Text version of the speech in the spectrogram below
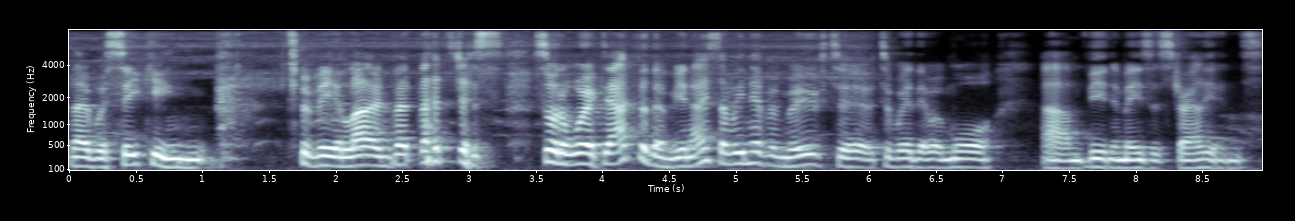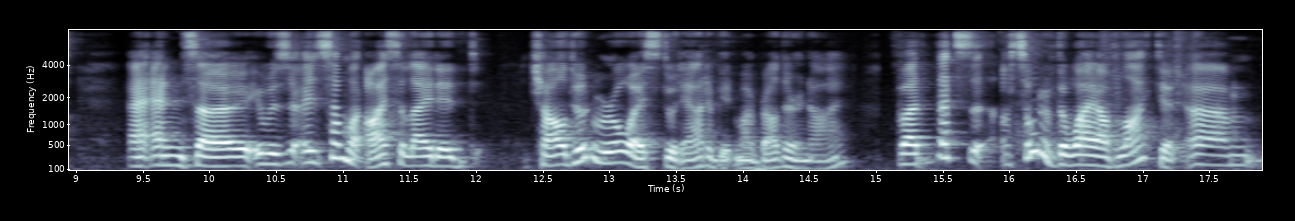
they were seeking to be alone, but that's just sort of worked out for them, you know. So we never moved to, to where there were more um, Vietnamese Australians, and so it was a somewhat isolated childhood. We were always stood out a bit, my brother and I. But that's sort of the way I've liked it. Um,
